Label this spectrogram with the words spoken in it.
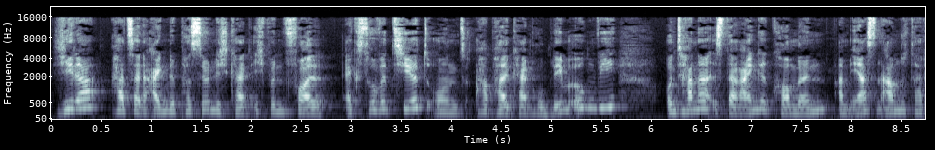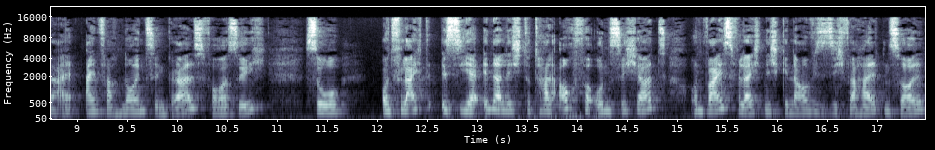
jeder hat seine eigene Persönlichkeit. Ich bin voll extrovertiert und habe halt kein Problem irgendwie. Und Hannah ist da reingekommen am ersten Abend und hatte einfach 19 Girls vor sich. So, und vielleicht ist sie ja innerlich total auch verunsichert und weiß vielleicht nicht genau, wie sie sich verhalten soll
